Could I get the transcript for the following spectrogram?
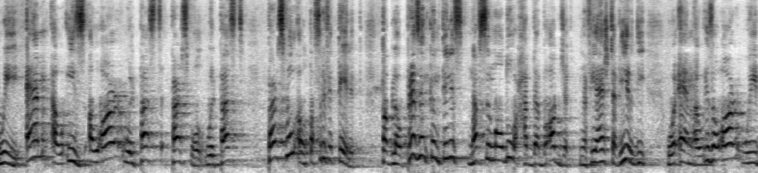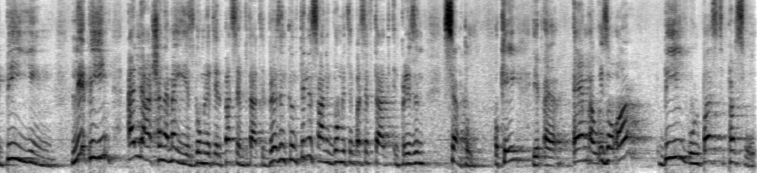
و am أو is أو are وال past participle وال past participle أو التصريف الثالث طب لو present continuous نفس الموضوع هبدأ ب object ما فيهاش تغيير دي. و am أو is أو are و being. ليه being قال لي عشان أميز جملة ال passive بتاعت ال present continuous عن جملة ال passive بتاعت ال present simple okay؟ يبقى am أو is أو are being والباست participle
